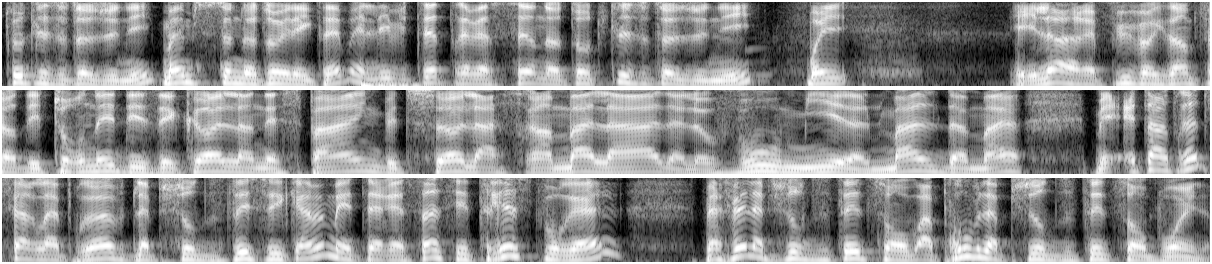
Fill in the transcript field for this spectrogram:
toutes les États-Unis, même si c'est une auto électrique, elle évitait de traverser en auto toutes les États-Unis. Oui. Et là, elle aurait pu, par exemple, faire des tournées des écoles en Espagne, puis tout ça. Là, elle se rend malade, elle a vomi, elle a le mal de mer. Mais elle est en train de faire la preuve de l'absurdité. C'est quand même intéressant. C'est triste pour elle, mais elle fait l'absurdité de son, elle prouve l'absurdité de son point, là.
